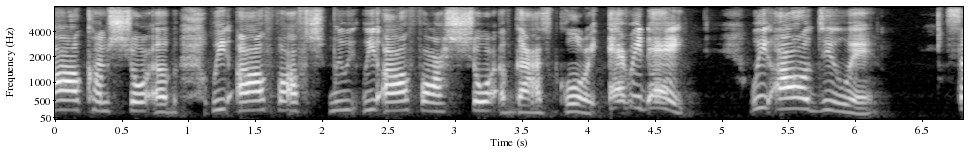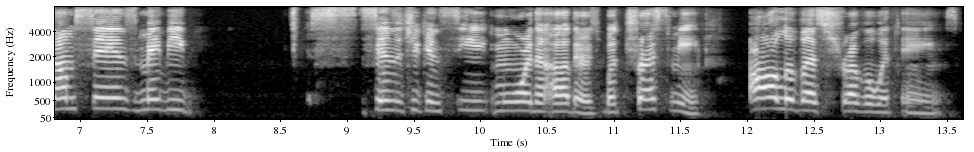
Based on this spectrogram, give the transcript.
all come short of, we all fall, we, we all fall short of God's glory every day. We all do it. Some sins maybe sins that you can see more than others. But trust me, all of us struggle with things.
